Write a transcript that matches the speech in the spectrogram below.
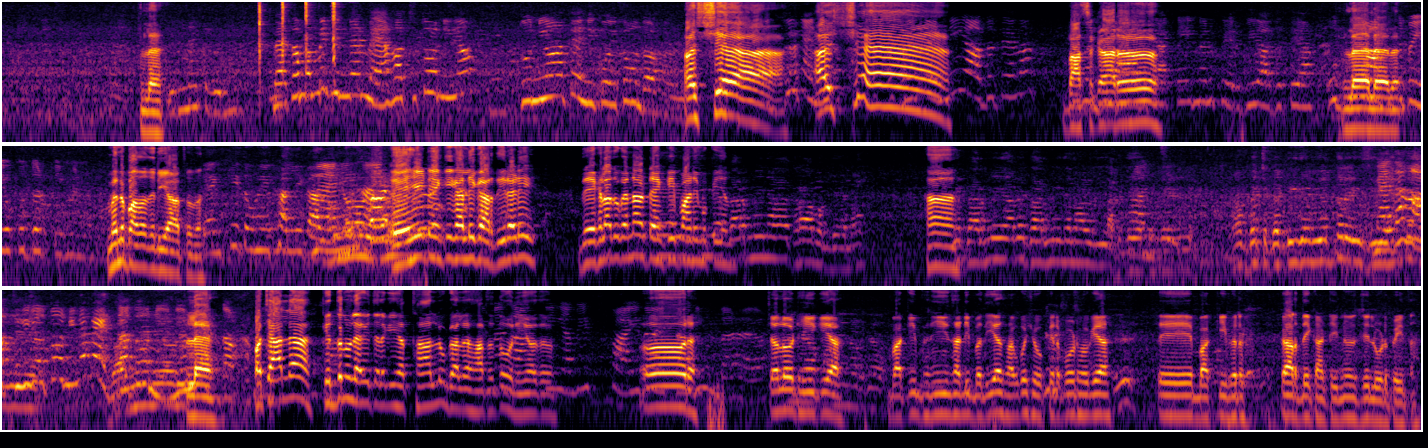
ਲੈ। ਇੰਨੇ ਕੁ ਵੀ ਨਹੀਂ ਮੈਂ ਤਾਂ ਮੰਮੀ ਜਿੰਨੇ ਮੈਂ ਹੱਥ ਧੋਨੀ ਆ ਦੁਨੀਆ ਤੇ ਨਹੀਂ ਕੋਈ ਧੋਂਦਾ ਹੋਣਾ। ਅੱਛਾ। ਅੱਛਾ। ਨਹੀਂ ਆਦਤ ਹੈ ਨਾ। ਬਸ ਕਰ। ਮੈਨੂੰ ਫਿਰ ਵੀ ਆਦਤ ਆ। ਉੱਦਾਂ ਲੈ, ਲੈ, ਲੈ। ਪਈ ਉਹ ਕੁਦਰਤੀ ਮੈਨੂੰ। ਮੈਨੂੰ ਪਤਾ ਤੇਰੀ ਆਦਤ ਦਾ। ਟੈਂਕੀ ਤੂੰ ਹੀ ਖਾਲੀ ਕਰ ਖਾਣੀ। ਇਹੀ ਟੈਂਕੀ ਖਾਲੀ ਕਰਦੀ ਰੜੀ ਦੇਖ ਲੈ ਤੂੰ ਕਹਿੰਦਾ ਟੈਂਕੀ ਪਾਣੀ ਮੁੱਕੀ ਜਾਂਦਾ। ਗਰਮੀ ਨਾਲ ਖਰਾਬ ਹੁੰਦੇ ਆ ਨਾ। ਹਾਂ। ਗਰਮੀ ਆਵੇ ਗਰਮੀ ਦੇ ਨਾਲ ਲੱਗਦੇ ਆ ਨੂੰ। ਹਾਂ ਵਿੱਚ ਗੱਡੀ ਦੇ ਵੀ ਉੱਧਰ ਹੀ ਸੀ ਮੈਂ ਤਾਂ ਹੱਥ ਵੀ ਜੋ ਧੋਨੀ ਨਾ ਮੈਂ ਆ ਨਹੀਂ ਲੈ ਉਹ ਚੱਲ ਕਿੱਧਰ ਨੂੰ ਲੈ ਕੇ ਚਲ ਗਈ? ਹੱਥਾਂ ਵੱਲੋਂ ਗੱਲ ਹੱਥ ਧੋਣੀ ਉਹ। ਹੋਰ ਚਲੋ ਠੀਕ ਆ। ਬਾਕੀ ਫਨੀ ਸਾਡੀ ਵਧੀਆ ਸਭ ਕੁਝ ਓਕੇ ਰਿਪੋਰਟ ਹੋ ਗਿਆ। ਤੇ ਬਾਕੀ ਫਿਰ ਕਰਦੇ ਕੰਟੀਨਿਊਸ ਜੇ ਲੋਡ ਪਈ ਤਾਂ।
